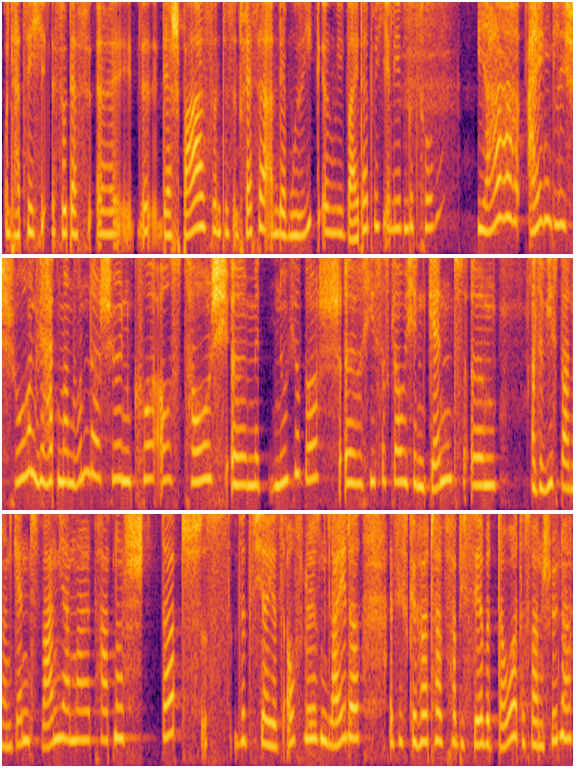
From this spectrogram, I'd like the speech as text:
Und hat sich so das, äh, der Spaß und das Interesse an der Musik irgendwie weiter durch ihr Leben gezogen? Ja, eigentlich schon. Wir hatten mal einen wunderschönen Choraustausch äh, mit Nuvio Bosch, äh, hieß das, glaube ich, in Gent. Ähm, also Wiesbaden und Gent waren ja mal Partnerstädte statt. Es wird sich ja jetzt auflösen. Leider, als ich es gehört habe, habe ich es sehr bedauert. Das war ein schöner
